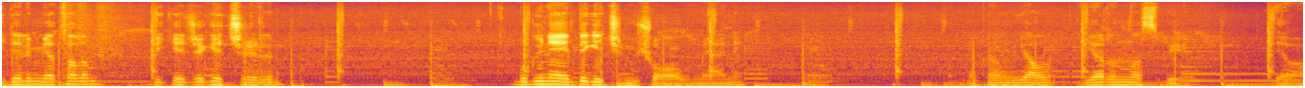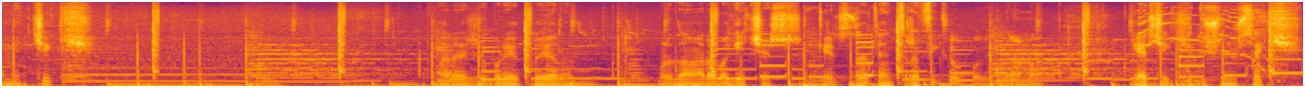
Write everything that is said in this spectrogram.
Gidelim yatalım. Bir gece geçirelim. Bugünü evde geçirmiş olalım yani. Bakalım ya- yarın nasıl bir devam edecek. Aracı buraya koyalım. Buradan araba geçer. Gerçi zaten trafik yok oyunda ama gerçekçi düşünürsek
